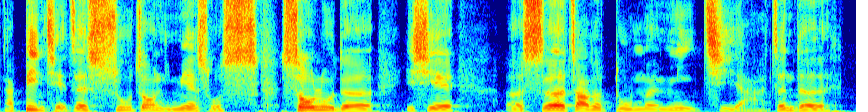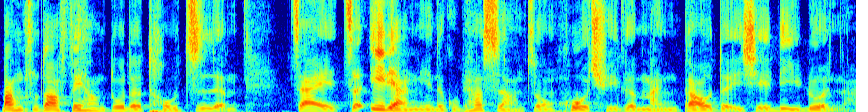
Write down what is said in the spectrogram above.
那并且在书中里面所收录的一些呃十二招的独门秘技啊，真的帮助到非常多的投资人，在这一两年的股票市场中获取一个蛮高的一些利润啊。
